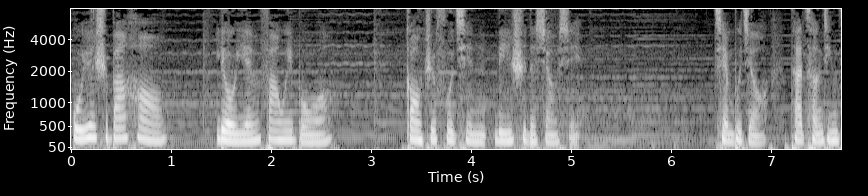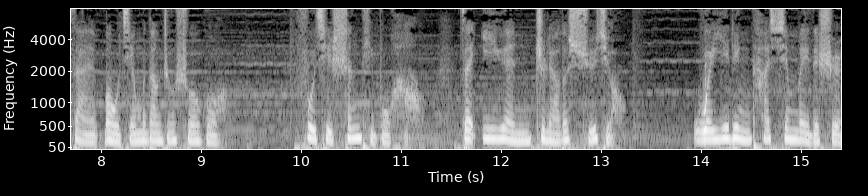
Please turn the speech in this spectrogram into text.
五月十八号，柳岩发微博。告知父亲离世的消息。前不久，他曾经在某节目当中说过，父亲身体不好，在医院治疗了许久。唯一令他欣慰的是，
